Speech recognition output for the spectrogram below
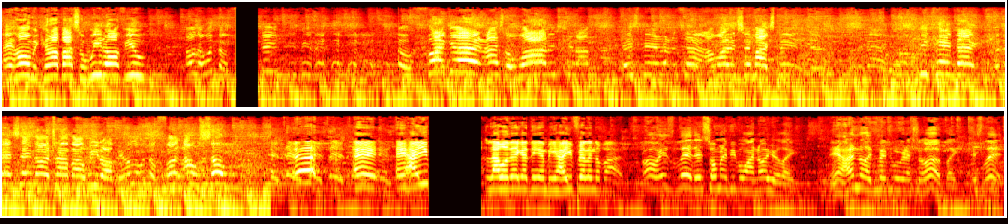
hey homie, can I buy some weed off you? I was like, what the f- nigga? the fuck God? That's the wildest shit I've experienced. I wanted to share my experience. He came back with that same dollar trying to buy weed off me. I was like, what the fuck? I was so weak. hey, hey, how you? La bodega DMV, How you feeling the vibe? Bro, it's lit. There's so many people I know here. Like, yeah, I didn't know like this many people were gonna show up. Like, it's lit.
